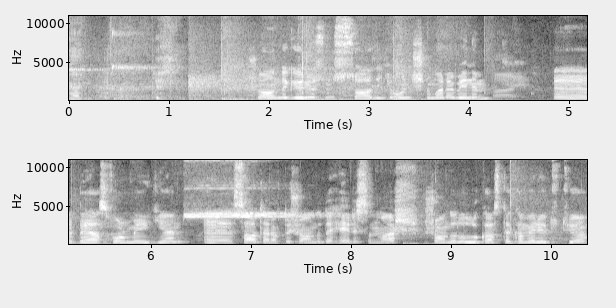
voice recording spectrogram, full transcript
Şu anda görüyorsunuz sağdaki 13 numara benim. Ee, beyaz formayı giyen ee, sağ tarafta şu anda da Harrison var. Şu anda da Lucas da kamerayı tutuyor.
